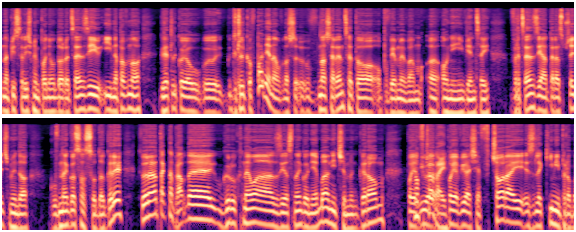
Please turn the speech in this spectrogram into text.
y, napisaliśmy po nią do recenzji i na pewno, gdy tylko ją, y, gdy tylko wpadnie nam w nasze, w nasze ręce, to opowiemy wam e, o niej więcej w recenzji, a teraz przejdźmy do głównego sosu do gry, która tak naprawdę gruchnęła z jasnego nieba niczym grom. Pojawiła, wczoraj. pojawiła się wczoraj z lekkimi problemami,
